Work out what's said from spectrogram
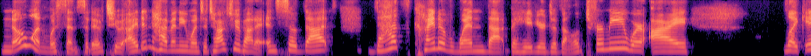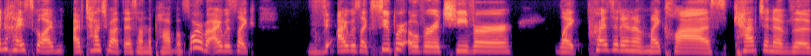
no one was sensitive to it. I didn't have anyone to talk to about it. And so that, that's kind of when that behavior developed for me, where I, like in high school, I've, I've talked about this on the pod before, but I was like, I was like super overachiever like president of my class, captain of the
